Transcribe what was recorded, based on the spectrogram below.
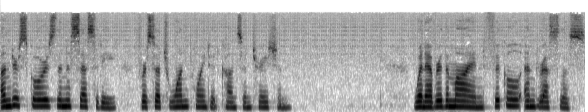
underscores the necessity for such one pointed concentration. Whenever the mind, fickle and restless,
